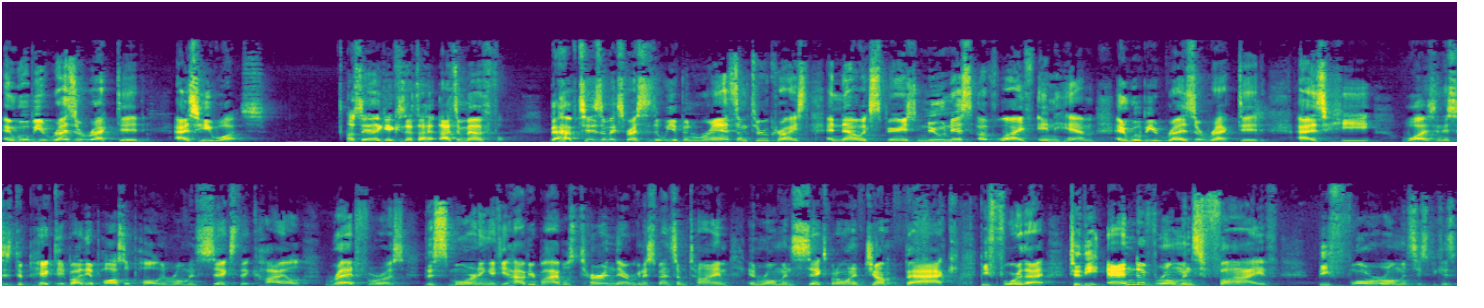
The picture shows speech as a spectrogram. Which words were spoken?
and will be resurrected as He was. I'll say that again because that's a, that's a mouthful. Baptism expresses that we have been ransomed through Christ and now experience newness of life in Him and will be resurrected as He was. And this is depicted by the Apostle Paul in Romans 6 that Kyle read for us this morning. If you have your Bibles, turn there. We're going to spend some time in Romans 6, but I want to jump back before that to the end of Romans 5 before Romans 6 because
